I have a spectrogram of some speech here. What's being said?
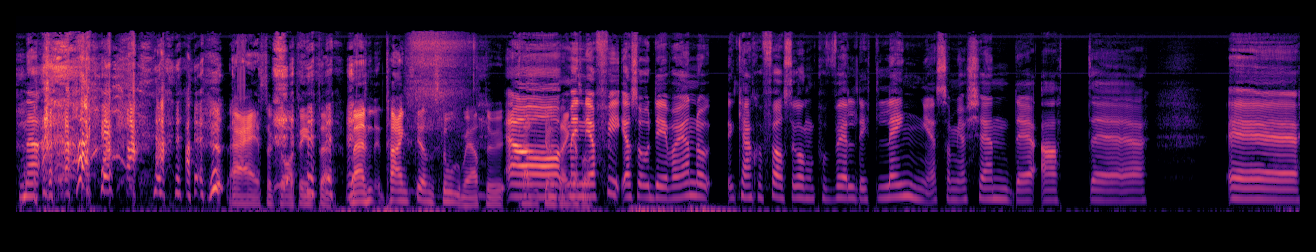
Nej, Nej, såklart inte. Men tanken slog mig att du ja kunde tänka men så. jag fick, alltså det var ju ändå kanske första gången på väldigt länge som jag kände att eh, Eh,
